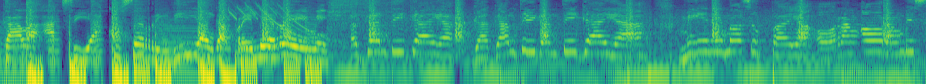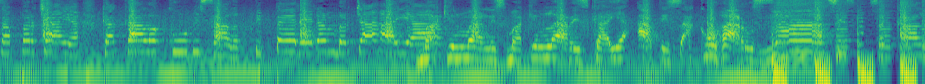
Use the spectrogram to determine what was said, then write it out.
Kala aksi aku sering dianggap remeh-remeh Ganti gaya, gak ganti-ganti gaya. Minimal supaya orang-orang bisa percaya. Kak kalau ku bisa lebih pede dan bercahaya. Makin manis makin laris kayak artis aku harus. Narsis Sekali-kali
